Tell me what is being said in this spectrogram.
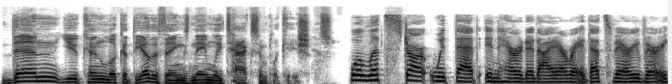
then you can look at the other things, namely tax implications. Well, let's start with that inherited IRA. That's very, very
